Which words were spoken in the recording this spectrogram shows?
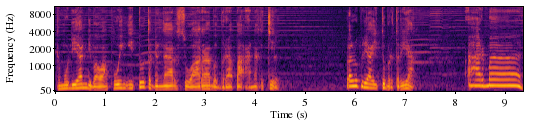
Kemudian di bawah puing itu terdengar suara beberapa anak kecil. Lalu pria itu berteriak, "Arman!"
